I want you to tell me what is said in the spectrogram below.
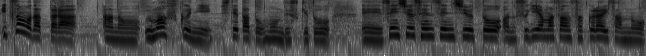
いつもだったらあの馬服にしてたと思うんですけど、えー先週先々週とあの杉山さん桜井さんの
